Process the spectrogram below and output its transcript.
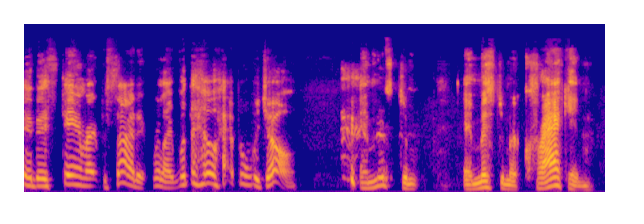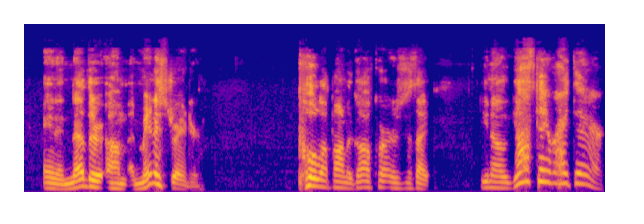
and they stand right beside it. We're like, what the hell happened with y'all? And Mr. and Mr. McCracken and another um administrator pull up on the golf cart and was just like, you know, y'all stay right there.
